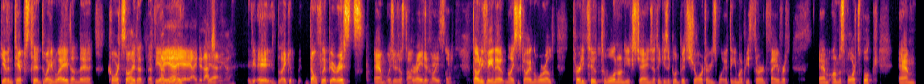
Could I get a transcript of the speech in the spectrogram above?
giving tips to Dwyane Wade on the court side at, at the Oh, NBA? yeah, yeah, yeah, I did actually. Yeah. Yeah. Eh, like don't flip your wrists, um, which I just thought Great advice. Like Tony Finau, nicest guy in the world, thirty-two to one on the exchange. I think he's a good bit shorter. He's, I think he might be third favorite, um, on the sports book. Um,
